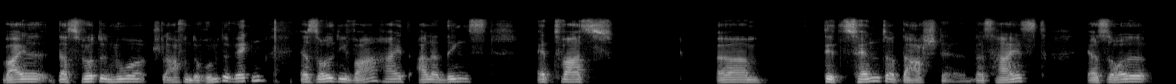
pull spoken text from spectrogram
weil das würde nur schlafende Hunde wecken. Er soll die Wahrheit allerdings etwas ähm, dezenter darstellen. Das heißt, er soll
